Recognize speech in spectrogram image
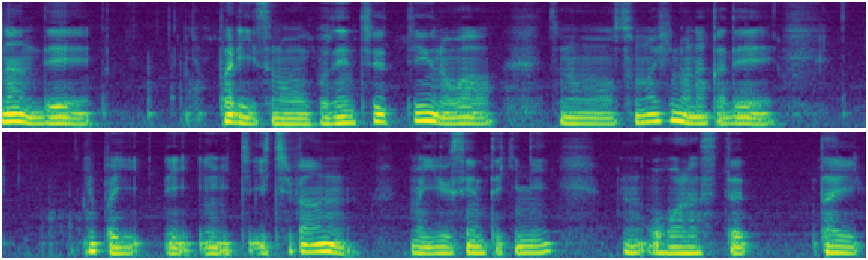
なんでやっぱりその午前中っていうのはそのその日の中でやっぱり一番、ま、優先的に、うん、終わらせてたい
